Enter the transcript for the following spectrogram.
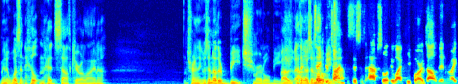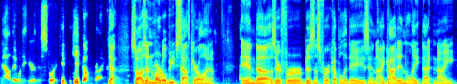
I mean, it wasn't Hilton Head, South Carolina. I'm trying to think. It was another beach. Myrtle Beach. I, was, I think it was in Take Myrtle your Beach. time because this is absolutely why people are dialed in right now. They want to hear this story. Keep keep going, Bryan. Yeah. So I was in Myrtle Beach, South Carolina, and uh, I was there for business for a couple of days, and I got in late that night.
